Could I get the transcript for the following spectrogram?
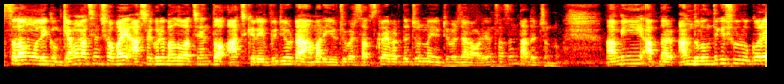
আসসালামু আলাইকুম। কেমন আছেন সবাই? আশা করি ভালো আছেন। তো আজকের এই ভিডিওটা আমার ইউটিউবের সাবস্ক্রাইবারদের জন্য, ইউটিউবের যারা অডিয়েন্স আছেন, তাদের জন্য। আমি আপনার আন্দোলন থেকে শুরু করে,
